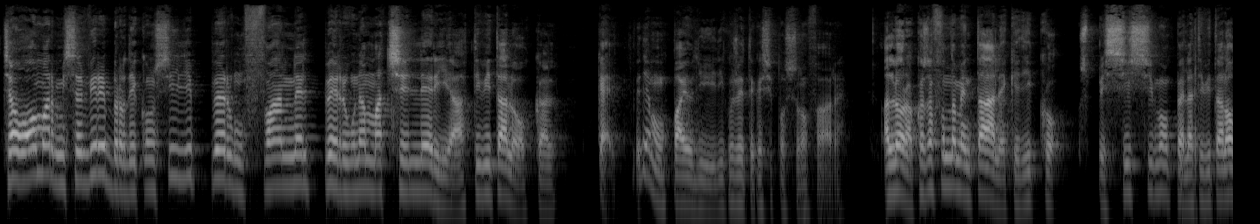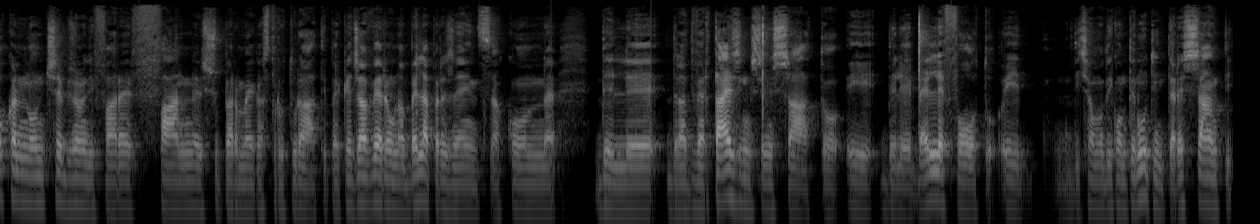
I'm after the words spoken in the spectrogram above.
Ciao Omar, mi servirebbero dei consigli per un funnel per una macelleria, attività local. Ok, vediamo un paio di, di cosette che si possono fare. Allora, cosa fondamentale che dico spessissimo, per l'attività local non c'è bisogno di fare funnel super mega strutturati, perché già avere una bella presenza con delle, dell'advertising sensato e delle belle foto e diciamo dei contenuti interessanti,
